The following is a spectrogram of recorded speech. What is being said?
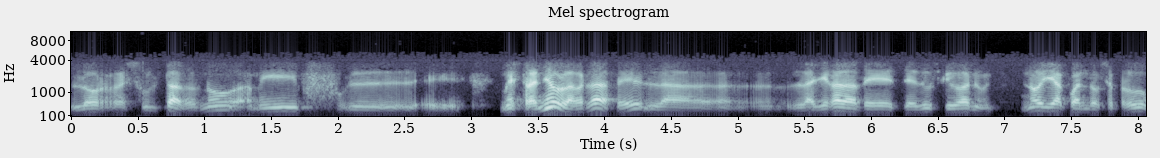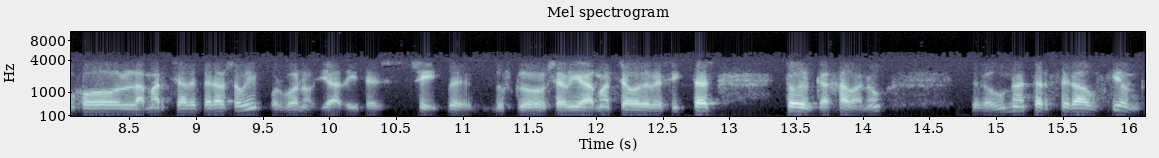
los resultados, ¿no? A mí eh, me extrañó, la verdad, ¿eh? la, la llegada de, de Dusko Ivanovic. No ya cuando se produjo la marcha de Perasovic, pues bueno, ya dices, sí, eh, Dusko se había marchado de Besiktas, todo encajaba, ¿no? Pero una tercera opción.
